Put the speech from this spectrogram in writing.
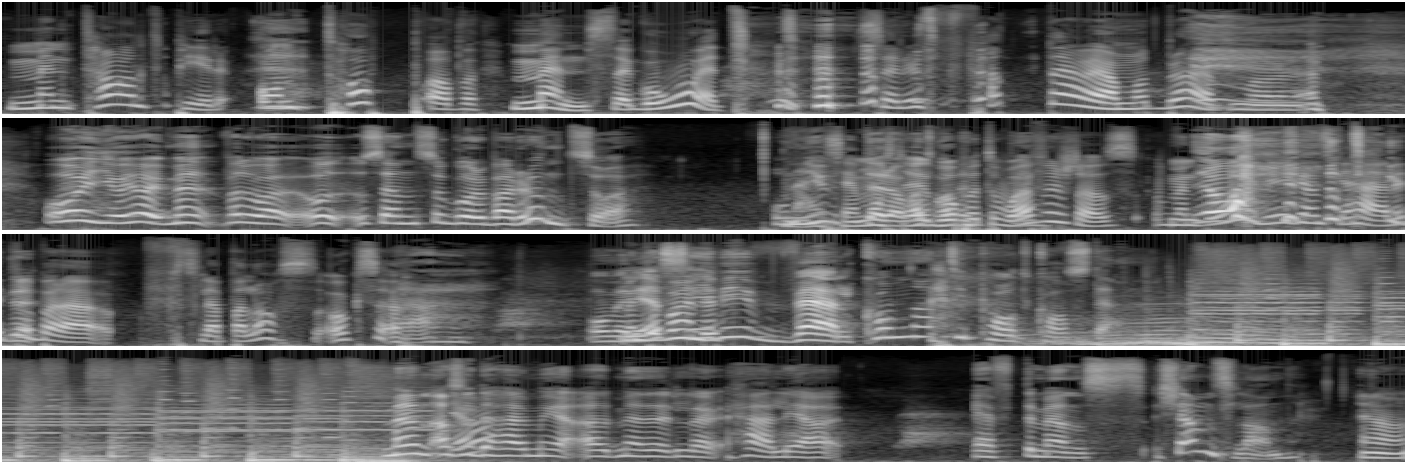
mentalt pirr on top av mensegoet. så du fattar jag har mått bra här på morgonen. Oj, oj, oj, men vadå? Och, och sen så går det bara runt så? Och Nej, sen måste jag gå på toa förstås. Men då Ja, är det ganska härligt det. att bara släppa loss också. Ja. Och med Men det, det säger ändå- vi välkomna till podcasten. Men alltså Ja. det här med, med den där härliga eftermenskänslan. Ja.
